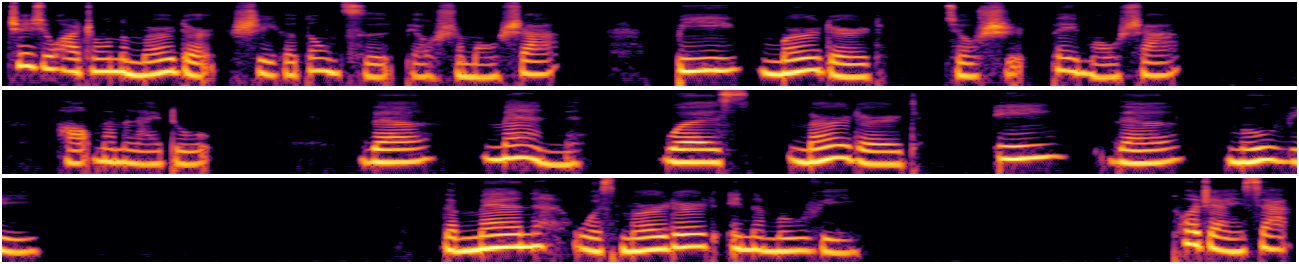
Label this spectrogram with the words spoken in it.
这句话中的 murder 是一个动词，表示谋杀。be murdered 就是被谋杀。好，慢慢来读：The man was murdered。 in the movie. The man was murdered in the movie. 拓展一下，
